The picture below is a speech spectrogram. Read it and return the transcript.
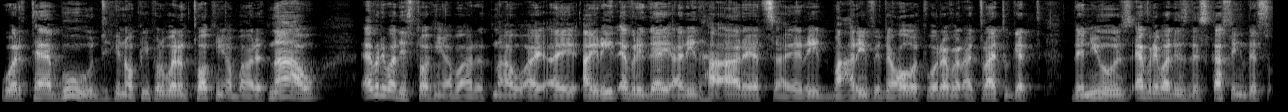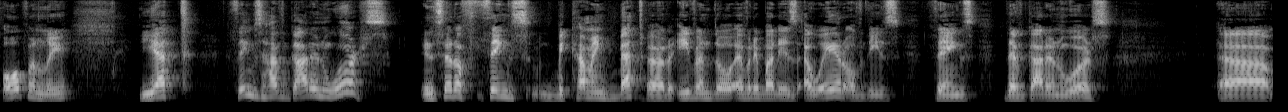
were tabooed. You know, people weren't talking about it. Now everybody's talking about it now. I, I, I read every day. I read Haaretz, I read Ma'arif, De'ot, whatever. I try to get the news. Everybody's discussing this openly, yet things have gotten worse. Instead of things becoming better, even though everybody is aware of these things, they've gotten worse. Uh,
